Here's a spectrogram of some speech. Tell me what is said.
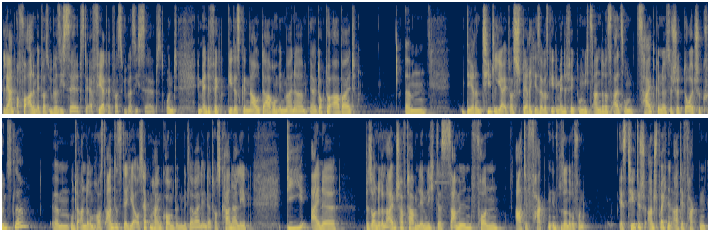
lernt auch vor allem etwas über sich selbst, der erfährt etwas über sich selbst. Und im Endeffekt geht es genau darum in meiner äh, Doktorarbeit, ähm, deren Titel ja etwas sperrig ist, aber es geht im Endeffekt um nichts anderes als um zeitgenössische deutsche Künstler, ähm, unter anderem Horst Antes, der hier aus Heppenheim kommt und mittlerweile in der Toskana lebt, die eine besondere Leidenschaft haben, nämlich das Sammeln von Artefakten, insbesondere von ästhetisch ansprechenden Artefakten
